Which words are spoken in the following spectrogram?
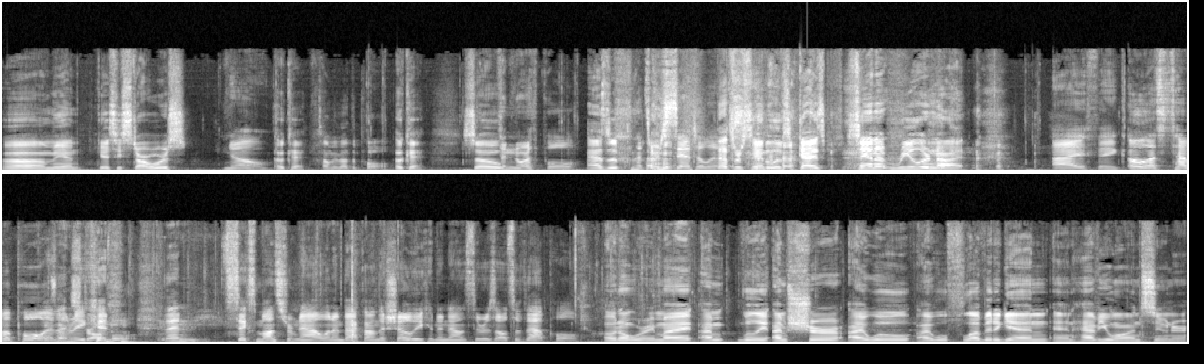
Oh man. You guys see Star Wars? No. Okay. Tell me about the poll. Okay. So The North Pole. as a That's where Santa lives. That's where Santa lives. Guys, Santa real or not? I think. Oh, let's have a poll, Let's and then we can. poll. Then six months from now, when I'm back on the show, we can announce the results of that poll. Oh, don't worry. My I'm Willie, I'm sure I will I will flub it again and have you on sooner.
